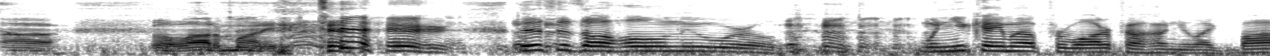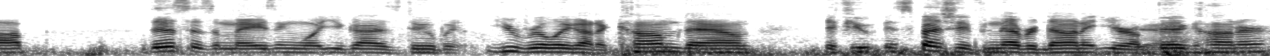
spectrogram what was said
uh, a lot of money. Dude, this is a whole new world. When you came up for waterfowl hunting, you're like, Bob, this is amazing what you guys do, but you really got to come down. If you, especially if you've never done it, you're a Yeah. big hunter.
